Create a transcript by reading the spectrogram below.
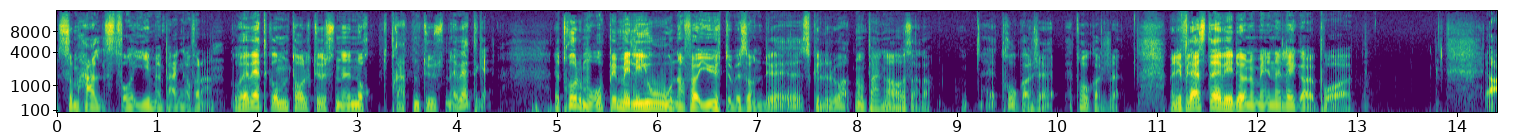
som helst for å gi meg penger for den. Og jeg vet ikke om 12 000 er nok, 13 000, jeg vet ikke. Jeg tror du må opp i millioner før YouTube er sånn. Du, skulle du hatt noen penger av oss, eller? Jeg tror kanskje jeg tror kanskje det. Men de fleste videoene mine ligger jo på ja,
